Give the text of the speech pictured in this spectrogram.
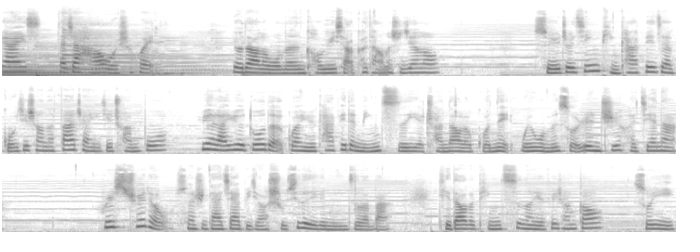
guys，大家好，我是慧，又到了我们口语小课堂的时间喽。随着精品咖啡在国际上的发展以及传播，越来越多的关于咖啡的名词也传到了国内，为我们所认知和接纳。Ristretto 算是大家比较熟悉的一个名字了吧？提到的频次呢也非常高，所以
